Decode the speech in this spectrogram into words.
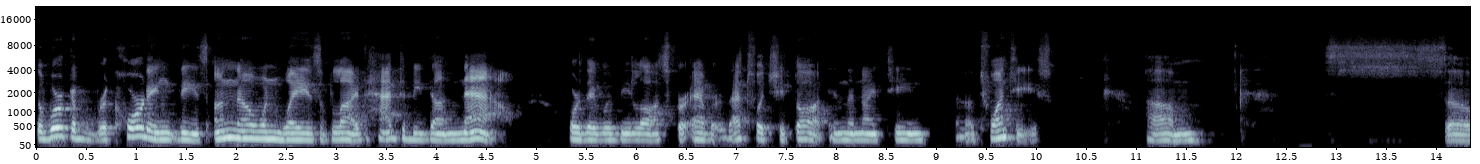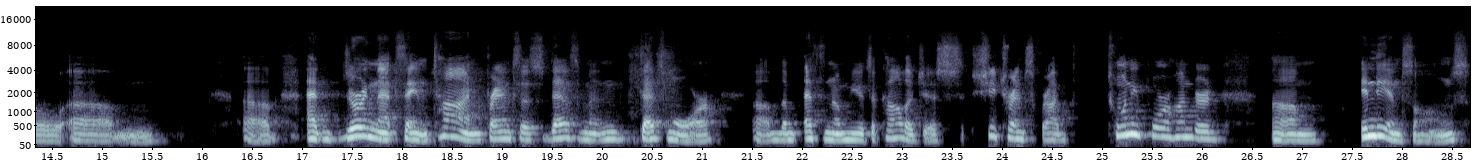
the work of recording these unknown ways of life had to be done now or they would be lost forever. That's what she thought in the 1920s. Um, so, um, uh, and during that same time, Frances Desmond, Desmore, um, the ethnomusicologist, she transcribed 2,400 um, Indian songs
